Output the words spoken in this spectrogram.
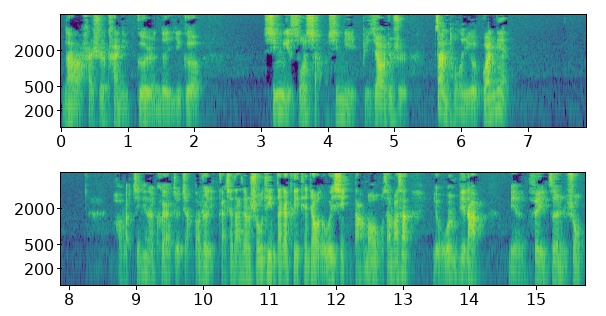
那还是看你个人的一个心里所想，心里比较就是赞同的一个观念。好了，今天的课呀就讲到这里，感谢大家的收听。大家可以添加我的微信大猫五三八三，有问必答，免费赠送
